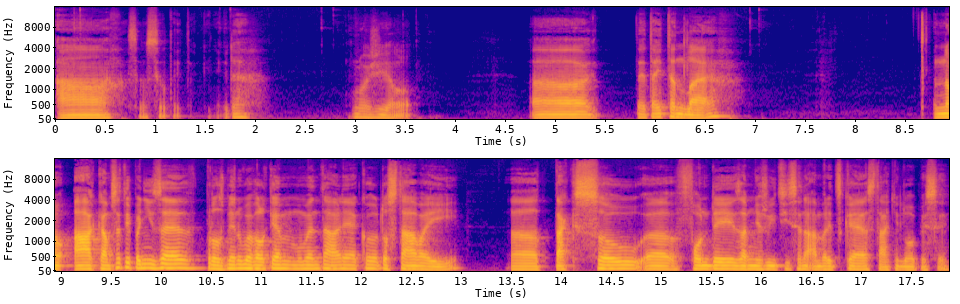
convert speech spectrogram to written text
A jsem si ho tady taky někde uložil. Uh, to je tady tenhle. No a kam se ty peníze pro změnu ve velkém momentálně jako dostávají, tak jsou uh, fondy zaměřující se na americké státní dluhopisy.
